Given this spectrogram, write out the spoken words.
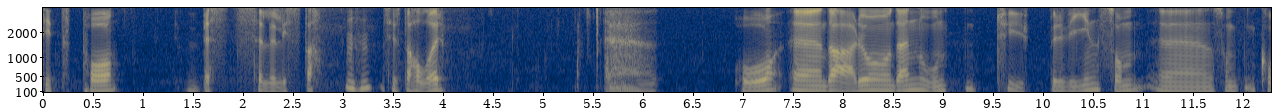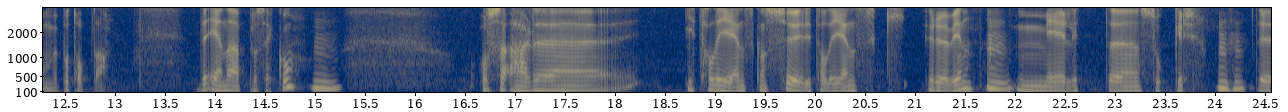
titt på bestselgerlista Mhm. siste halvår. Eh, og eh, da er det jo det er noen typer vin som, eh, som kommer på topp, da. Det ene er Prosecco, Mm. Og så er det italiensk, sånn søritaliensk rødvin Mm. med litt uh, sukker. Mhm. Det,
